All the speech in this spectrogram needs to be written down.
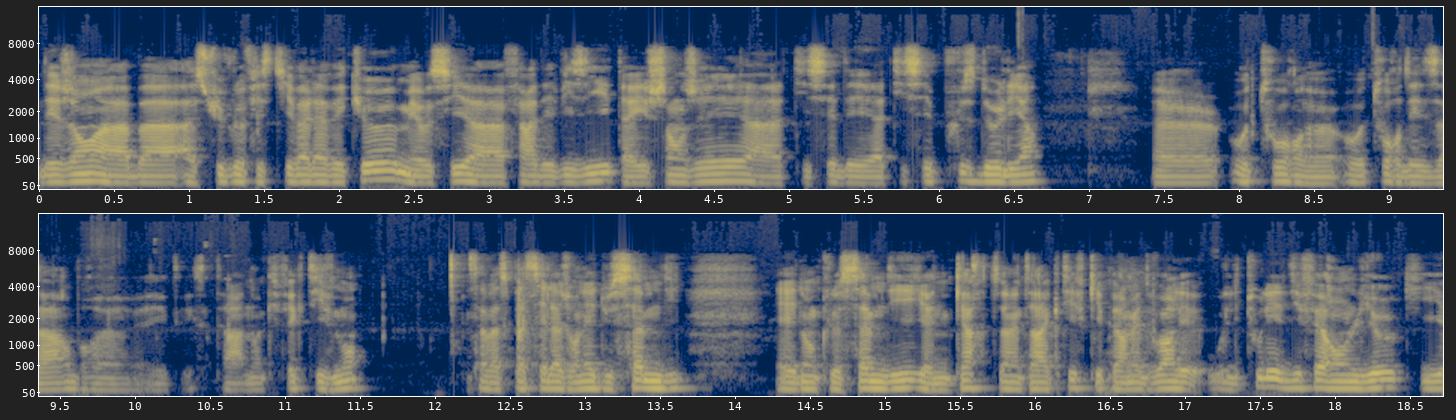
des gens à, bah, à, suivre le festival avec eux, mais aussi à faire des visites, à échanger, à tisser, des, à tisser plus de liens euh, autour, euh, autour des arbres, euh, etc. Donc effectivement, ça va se passer la journée du samedi. Et donc le samedi, il y a une carte interactive qui permet de voir les, tous les différents lieux qui,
